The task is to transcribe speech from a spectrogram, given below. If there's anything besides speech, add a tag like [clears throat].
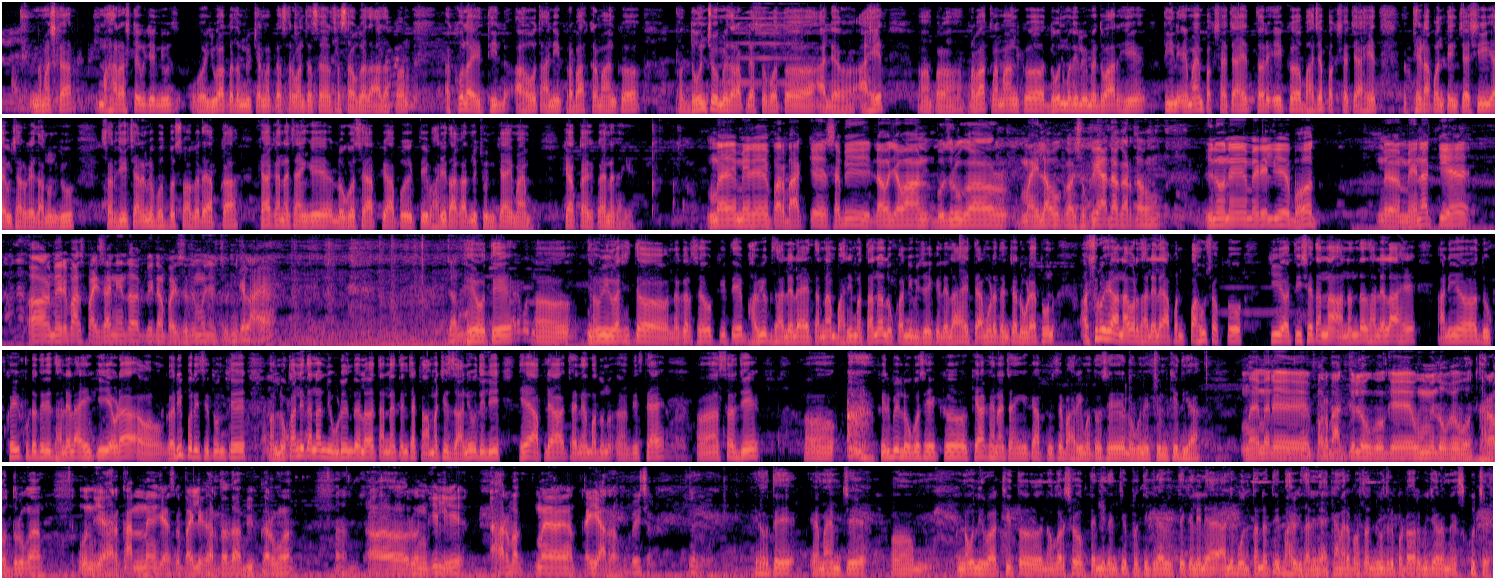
नमस्कार. महाराष्ट्र विजय न्यूज व युवा कदम न्यूज चॅनल आपल्या सर्वांचं सहर्ष स्वागत. आज आपण अकोला येथील आहोत आणि प्रभाग क्रमांक दोनचे उमेदवार आपल्यासोबत आले आहेत. प्र प्रभाग क्रमांक दोनमधील उमेदवार हे तीन एम आय एम पक्षाचे आहेत तर एक भाजप पक्षाचे आहेत. थेट आपण त्यांच्याशी या विचार जाणून घेऊ. सर जी चैनल में बहुत बहुत स्वागत है आपका. क्या कहना चाहेंगे लोगों से आपके आप इतनी भारी तादाद में चुन के एम आई एम क्या आप कहना चाहिए मैं, मेरे प्रभाग के सभी नौजवान, बुज़ुर्ग और महिलाओं का शुक्रिया अदा करता हूँ। इन्होंने मेरे लिए बहुत मेहनत की है और मेरे पास पैसा नहीं था, बिना पैसे के मुझे चुन के लाया। हे होते नवनिर्वाचित नगरसेवक की ते भाविक झालेले आहेत. त्यांना भारी मतानं लोकांनी विजय केलेला आहे. त्यामुळे त्यांच्या डोळ्यातून अश्रू हे अनावर झालेलं आहे. आपण पाहू शकतो की अतिशय त्यांना आनंद झालेला आहे आणि दुःखही कुठेतरी झालेलं आहे की एवढ्या गरीब परिस्थितीतून ते लोकांनी त्यांना निवडून दिलं त्यांना त्यांच्या कामाची जाणीव दिली हे आपल्या चॅनलमधून दिसते आहे. सर जी [clears throat] फिर भी लोगों से एक क्या कहना चाहेंगे? कि आपसे भारी मतों से लोगों ने चुन के दिया? मैं मेरे प्रभाग के लोगों के उम्मीदों पे बहुत खरा उतरूँगा। उनके हर काम में जैसे पहले करता था अभी करूँगा। और उनके लिए हर वक्त मैं तैयार रहूँ। हे होते एम आय एमचे नवनिर्वाचित नगरसेवक त्यांनी त्यांची प्रतिक्रिया व्यक्त केलेली आहे आणि बोलताना ते भाविक झालेले आहे. Camera person news reporter Vijay Ramesh Kuche.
